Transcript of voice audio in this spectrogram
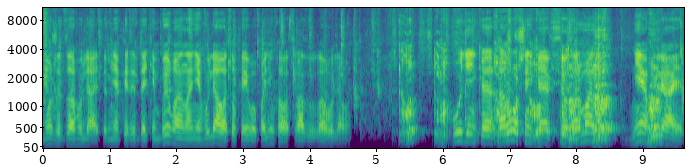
может загуляет. У меня перед этим было, она не гуляла, только его понюхала, сразу загуляла. Худенькая, хорошенькая, все нормально, не гуляет.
